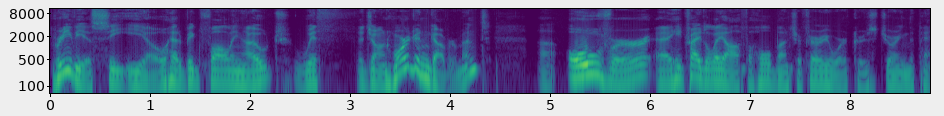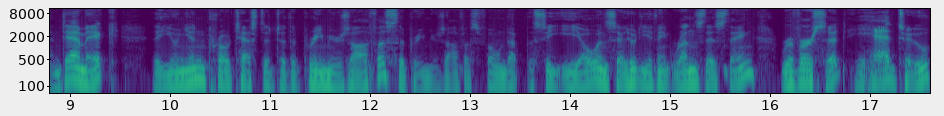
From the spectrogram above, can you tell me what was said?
previous CEO had a big falling out with the John Horgan government uh, over. Uh, he tried to lay off a whole bunch of ferry workers during the pandemic. The union protested to the premier's office. The premier's office phoned up the CEO and said, "Who do you think runs this thing? Reverse it." He had to.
